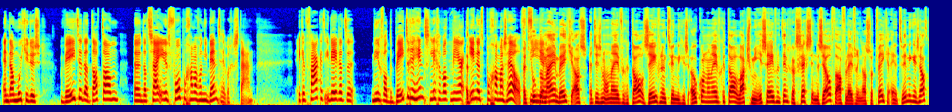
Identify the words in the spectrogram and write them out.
En dan moet je dus weten dat dat dan... eh, dat zij in het voorprogramma van die band hebben gestaan. Ik heb vaak het idee dat de in ieder geval de betere hints liggen wat meer Het- in het programma zelf. Het Die, voelt bij mij een beetje als... Het is een oneven getal. 27 is ook een oneven getal. Lakshmi is 27. Dat zegt ze in dezelfde aflevering als er twee keer 21 in zat.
